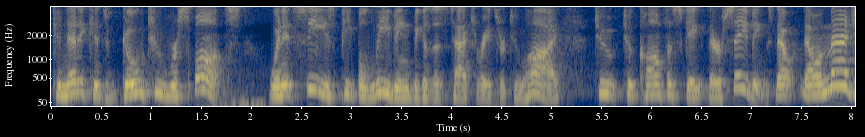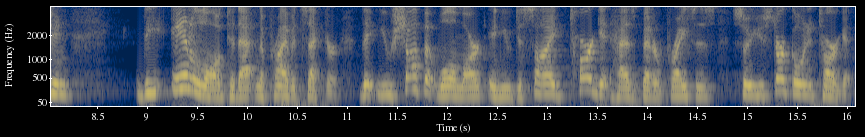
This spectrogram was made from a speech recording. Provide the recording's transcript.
Connecticut's go-to response when it sees people leaving because its tax rates are too high to to confiscate their savings. Now, now imagine the analog to that in the private sector that you shop at Walmart and you decide Target has better prices, so you start going to Target.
